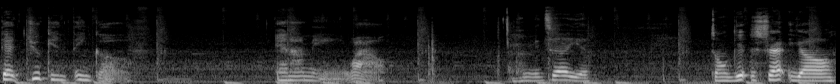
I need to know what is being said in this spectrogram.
that you can think of. And I mean, wow. Let me tell you. Don't get distracted, y'all.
